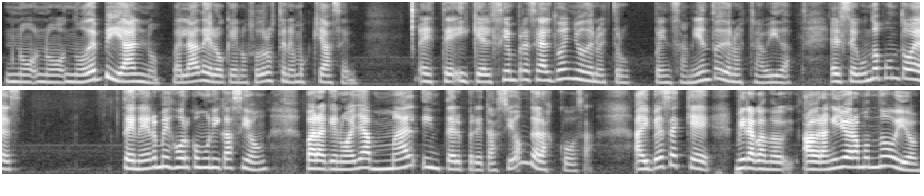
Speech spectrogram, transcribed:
no, no, no desviarnos ¿verdad? de lo que nosotros tenemos que hacer. Este, y que Él siempre sea el dueño de nuestros pensamientos y de nuestra vida. El segundo punto es tener mejor comunicación para que no haya mal interpretación de las cosas. Hay veces que, mira, cuando Abraham y yo éramos novios,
